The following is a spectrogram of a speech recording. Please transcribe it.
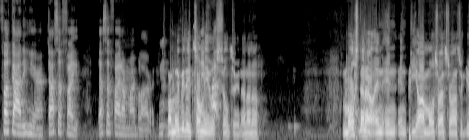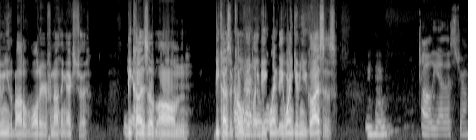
Fuck out of here. That's a fight. That's a fight on my blog. Or maybe they told me it was filtered. I don't know. Most no no in, in in PR most restaurants are giving you the bottled water for nothing extra because of um because of Oh, COVID. that Like they the- weren't they weren't giving you glasses. hmm Oh yeah, that's true.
